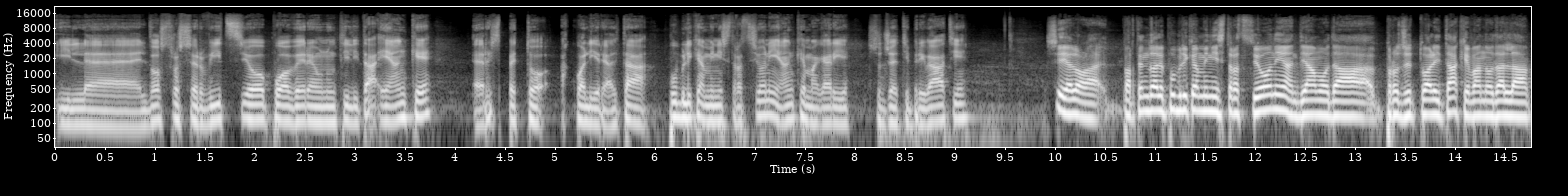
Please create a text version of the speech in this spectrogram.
il, il, vostro servizio può avere un'utilità e anche eh, rispetto a quali realtà, pubbliche amministrazioni e anche magari soggetti privati? Sì, allora, partendo dalle pubbliche amministrazioni andiamo da progettualità che vanno dalla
